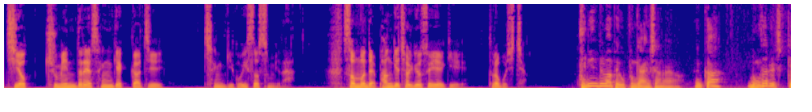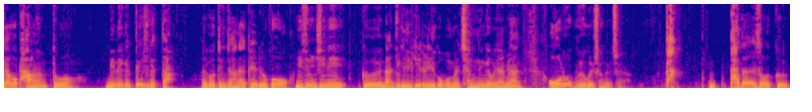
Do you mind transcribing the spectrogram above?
지역 주민들의 생계까지 챙기고 있었습니다. 선문대 방기철 교수의 얘기 들어보시죠. 군인들만 배고픈 게 아니잖아요. 그러니까 농사를 짓게 하고 반은 또 민에게 떼주겠다. 이것도 이제 하나의 배려고 이순신이 그 난주 일기를 읽어보면 재밌는 게 뭐냐면 어로 구역을 정해줘요. 딱 바다에서 그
